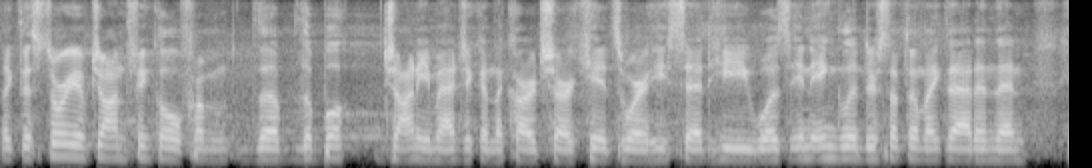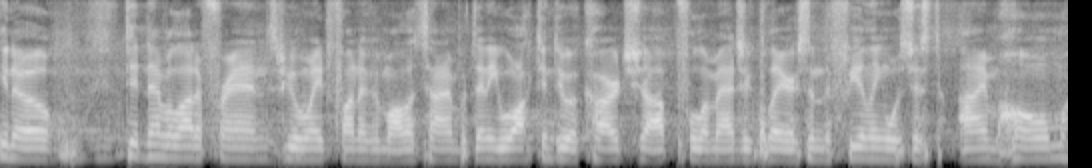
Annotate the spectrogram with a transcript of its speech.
Like the story of Jon Finkel from the the book Johnny Magic and the Card Shark Kids, where he said he was in England or something like that, and then you know didn't have a lot of friends. People made fun of him all the time, but then he walked into a card shop full of Magic players, and the feeling was just I'm home.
